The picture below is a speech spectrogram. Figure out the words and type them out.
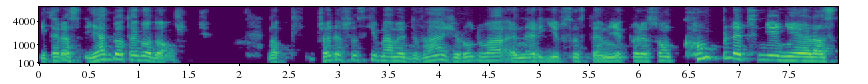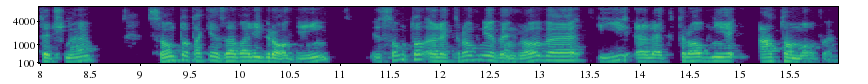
I teraz jak do tego dążyć? No, przede wszystkim mamy dwa źródła energii w systemie, które są kompletnie nieelastyczne. Są to takie zawali drogi, są to elektrownie węglowe i elektrownie atomowe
